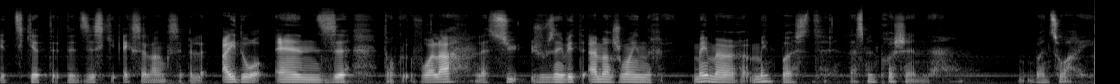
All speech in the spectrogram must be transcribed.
étiquette de disque excellente qui s'appelle Idle Ends. Donc voilà, là-dessus, je vous invite à me rejoindre même heure, même poste la semaine prochaine. Bonne soirée.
